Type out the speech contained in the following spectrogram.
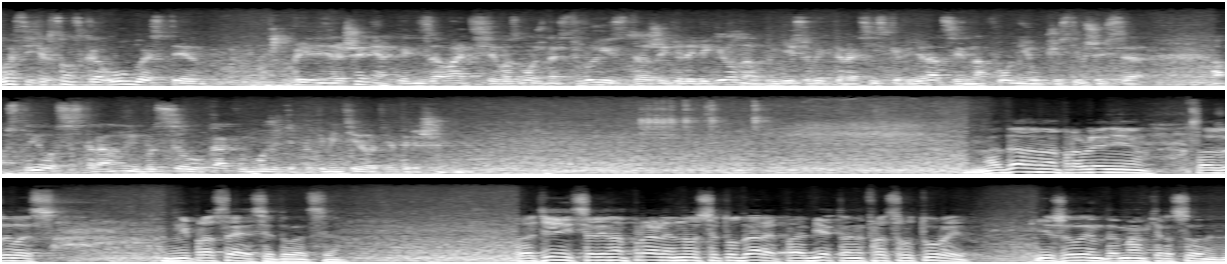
Власти Херсонской области приняли решение организовать возможность выезда жителей региона в другие субъекты Российской Федерации на фоне участившихся обстрелов со стороны ВСУ. Как вы можете прокомментировать это решение? На данном направлении сложилась непростая ситуация. Противник целенаправленно носит удары по объектам инфраструктуры и жилым домам Херсона.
